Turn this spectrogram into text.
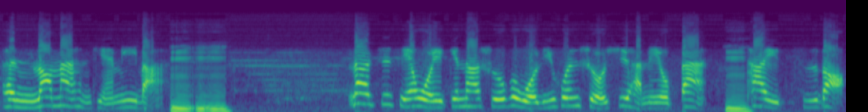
很浪漫、很甜蜜吧。嗯嗯嗯那之前我也跟他说过，我离婚手续还没有办，嗯他也知道。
